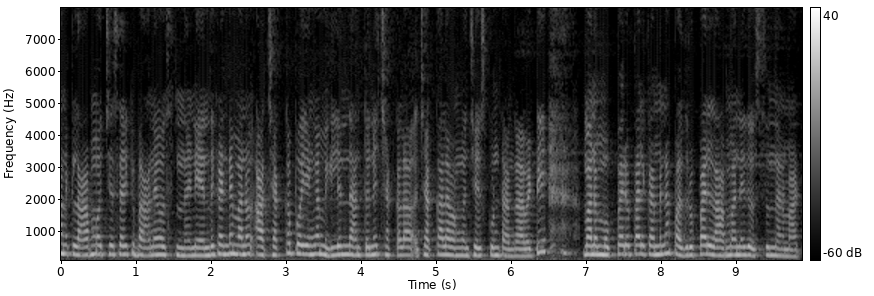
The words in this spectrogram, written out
మనకి లాభం వచ్చేసరికి బాగానే వస్తుందండి. ఎందుకంటే మనం ఆ చెక్క పోయంగా మిగిలిన దాంతోనే చెక్కల చెక్క లవంగం చేసుకుంటాం కాబట్టి మనం ముప్పై రూపాయలకి అమ్మినా పది రూపాయల లాభం అనేది వస్తుందన్నమాట.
